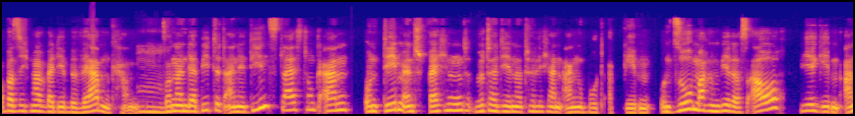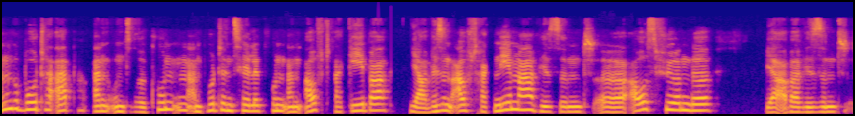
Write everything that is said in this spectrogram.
ob er sich mal bei dir bewerben kann, mhm. sondern der bietet eine Dienstleistung an und dementsprechend wird er dir natürlich ein Angebot abgeben. Und so machen wir das auch. Wir geben Angebote ab an unsere Kunden, an potenzielle Kunden, an Auftraggeber ja, wir sind Auftragnehmer, wir sind äh, Ausführende, ja, aber wir sind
